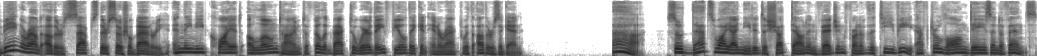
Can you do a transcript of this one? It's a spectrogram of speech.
Being around others saps their social battery, and they need quiet, alone time to fill it back to where they feel they can interact with others again. Ah, so that's why I needed to shut down and veg in front of the TV after long days and events.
